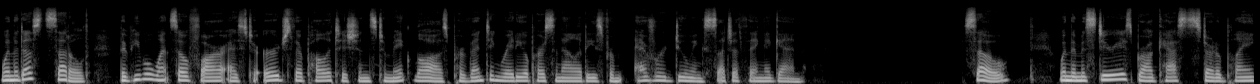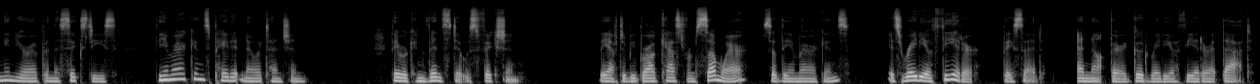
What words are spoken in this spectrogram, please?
When the dust settled, the people went so far as to urge their politicians to make laws preventing radio personalities from ever doing such a thing again. So, when the mysterious broadcasts started playing in Europe in the 60s, the Americans paid it no attention. They were convinced it was fiction. They have to be broadcast from somewhere, said the Americans. It's radio theater, they said, and not very good radio theater at that.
